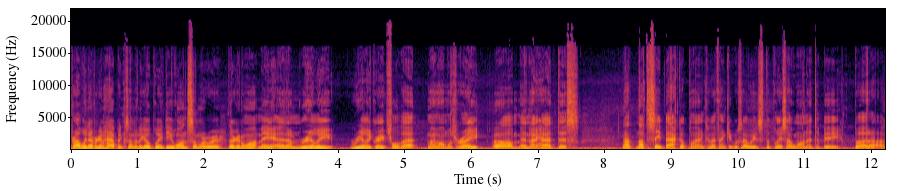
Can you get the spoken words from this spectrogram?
probably never gonna happen because I'm gonna go play D1 somewhere where they're gonna want me, and I'm really really grateful that my mom was right, um, and I had this not not to say backup plan because I think it was always the place I wanted to be, but uh,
